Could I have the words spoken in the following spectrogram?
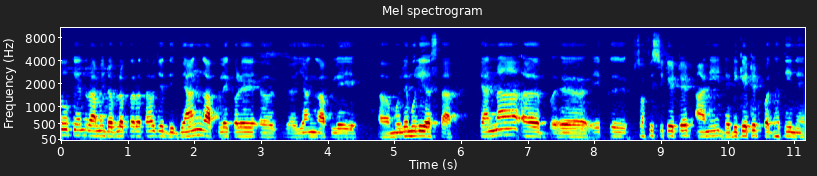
तो केंद्र आम्ही डेव्हलप करत आहोत जे दिव्यांग आपल्याकडे यंग आपले मुले मुली असतात त्यांना एक सॉफिस्टिकेटेड आणि डेडिकेटेड पद्धतीने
